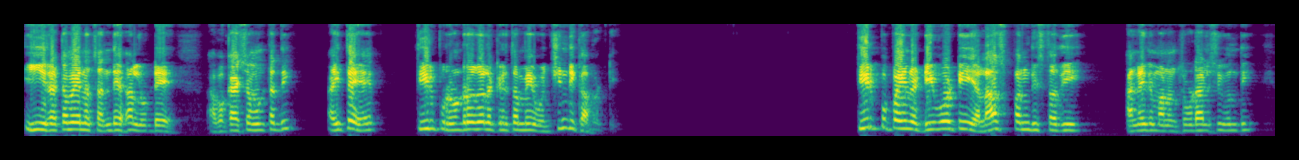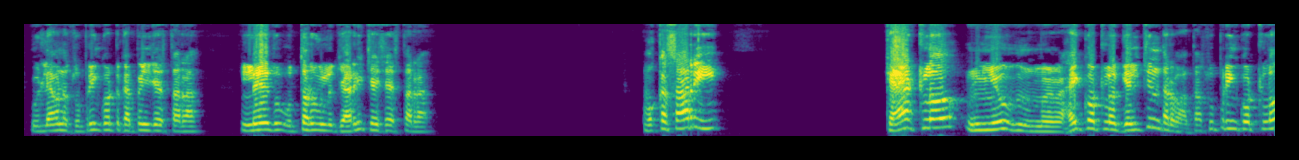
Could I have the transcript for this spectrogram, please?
ఈ రకమైన సందేహాలు ఉండే అవకాశం ఉంటుంది. అయితే తీర్పు రెండు రోజుల క్రితమే వచ్చింది కాబట్టి. తీర్పు పైన డిఓటీ ఎలా స్పందిస్తుంది అనేది మనం చూడాల్సి ఉంది. వీళ్ళు ఏమైనా సుప్రీంకోర్టుకు అప్పీల్ చేస్తారా? లేదు ఉత్తర్వులు జారీ చేసేస్తారా? ఒకసారి క్యాట్లో న్యూ హైకోర్టులో గెలిచిన తర్వాత సుప్రీంకోర్టులో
